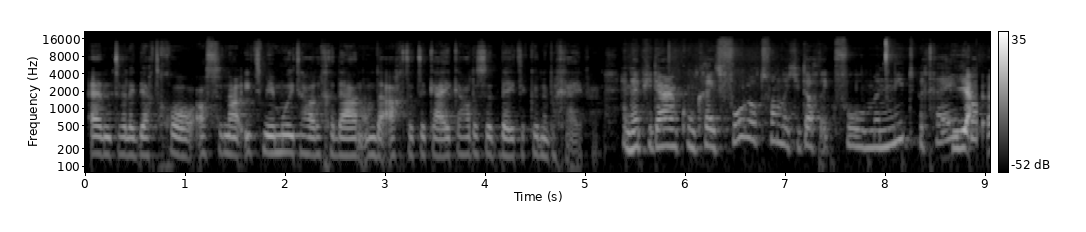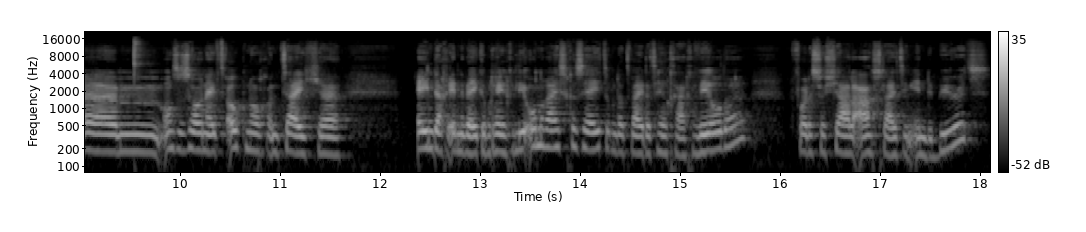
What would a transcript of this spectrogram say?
En terwijl ik dacht, goh, als ze nou iets meer moeite hadden gedaan om daarachter te kijken, hadden ze het beter kunnen begrijpen. En heb je daar een concreet voorbeeld van dat je dacht, ik voel me niet begrepen? Ja, um, onze zoon heeft ook nog een tijdje één dag in de week op regulier onderwijs gezeten, omdat wij dat heel graag wilden voor de sociale aansluiting in de buurt.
